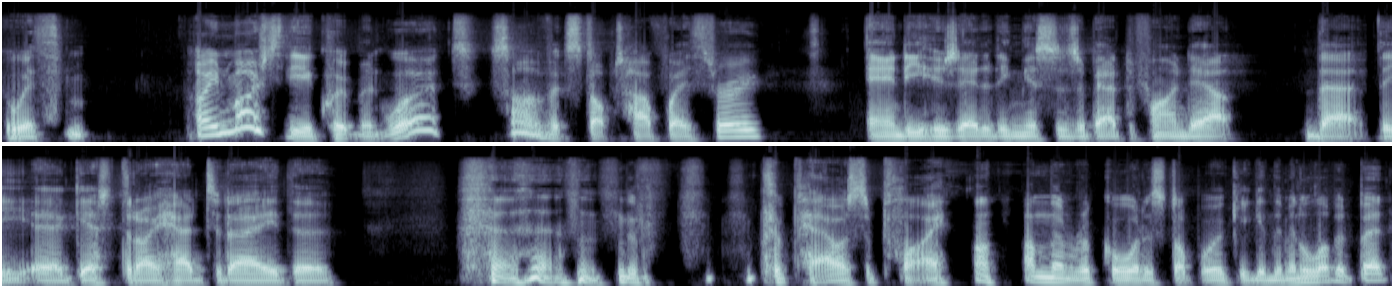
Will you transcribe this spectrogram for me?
with, I mean, most of the equipment worked. Some of it stopped halfway through. Andy, who's editing this, is about to find out that the uh, guest that I had today, the the power supply on the recorder stopped working in the middle of it. But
